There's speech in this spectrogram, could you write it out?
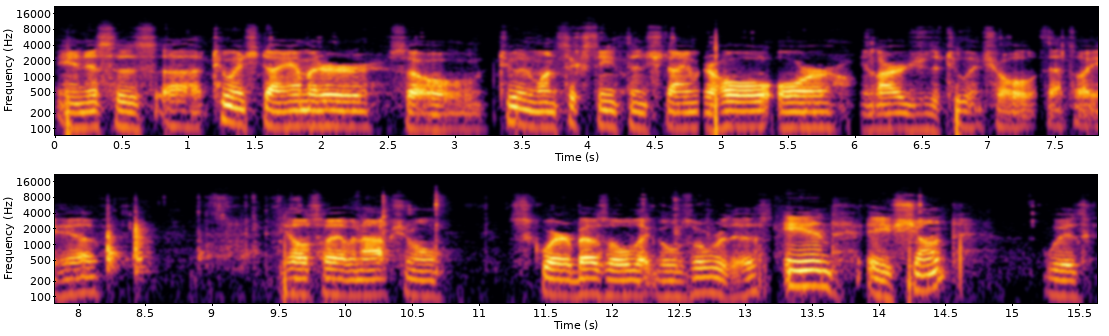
And this is a 2 inch diameter, so 2 and 1 16th inch diameter hole, or enlarge the 2 inch hole if that's all you have. You also have an optional square bezel that goes over this and a shunt with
